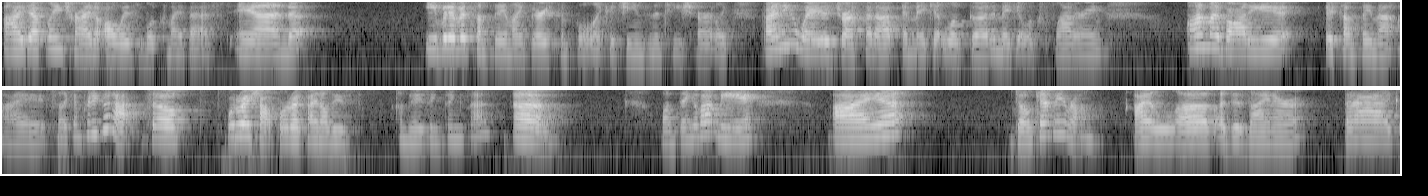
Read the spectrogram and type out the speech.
I definitely try to always look my best. And even if it's something like very simple, like a jeans and a t shirt, like finding a way to dress that up and make it look good and make it look flattering on my body is something that I feel like I'm pretty good at. So, where do I shop? Where do I find all these amazing things at? Um, one thing about me, I don't get me wrong. I love a designer bag,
